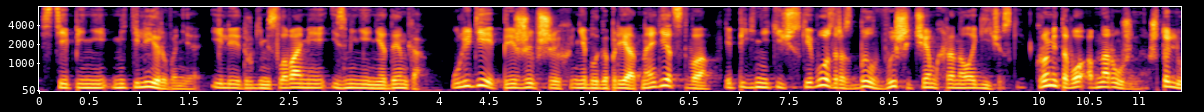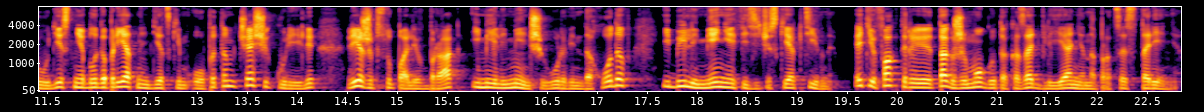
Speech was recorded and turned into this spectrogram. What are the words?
степени метилирования или, другими словами, изменения ДНК. У людей, переживших неблагоприятное детство, эпигенетический возраст был выше, чем хронологический. Кроме того, обнаружено, что люди с неблагоприятным детским опытом чаще курили, реже вступали в брак, имели меньший уровень доходов и были менее физически активны. Эти факторы также могут оказать влияние на процесс старения.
